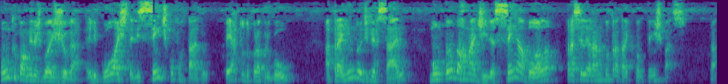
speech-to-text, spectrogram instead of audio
Como que o Palmeiras gosta de jogar? Ele gosta, ele se sente confortável perto do próprio gol, atraindo o adversário, montando a armadilha sem a bola para acelerar no contra-ataque quando tem espaço. Tá?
